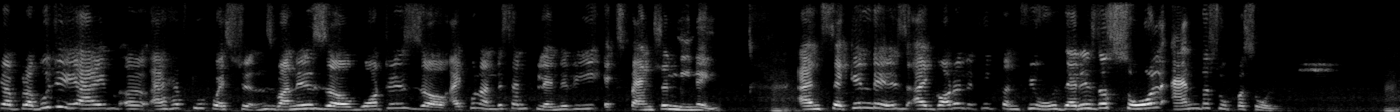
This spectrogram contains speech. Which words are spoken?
Yeah, Prabhuji, I'm, uh, I have two questions. One is, uh, what is, uh, I couldn't understand plenary expansion meaning. Mhm. And second is, I got a little confused. There is the soul and the super soul. Hmm.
